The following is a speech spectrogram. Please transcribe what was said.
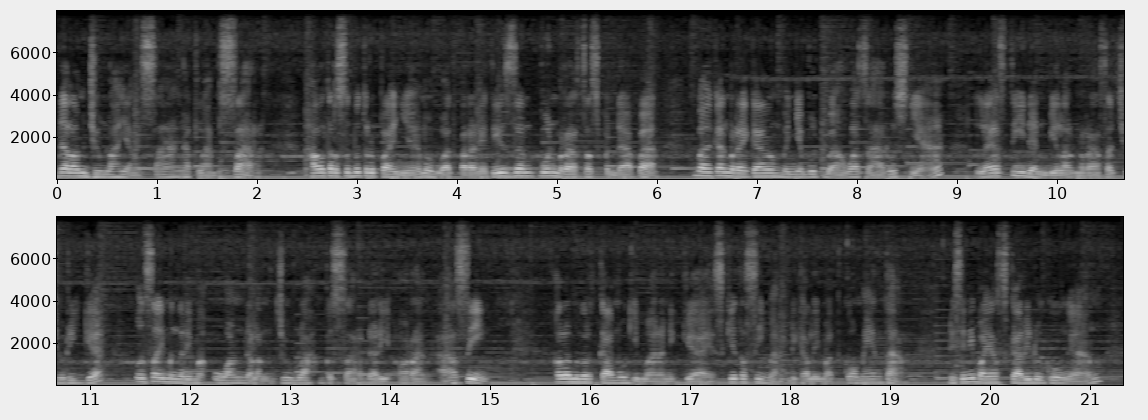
dalam jumlah yang sangatlah besar. Hal tersebut rupanya membuat para netizen pun merasa sependapat. Bahkan mereka menyebut bahwa seharusnya Lesti dan Bilar merasa curiga usai menerima uang dalam jumlah besar dari orang asing. Kalau menurut kamu gimana nih guys? Kita simak di kalimat komentar. Di sini banyak sekali dukungan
